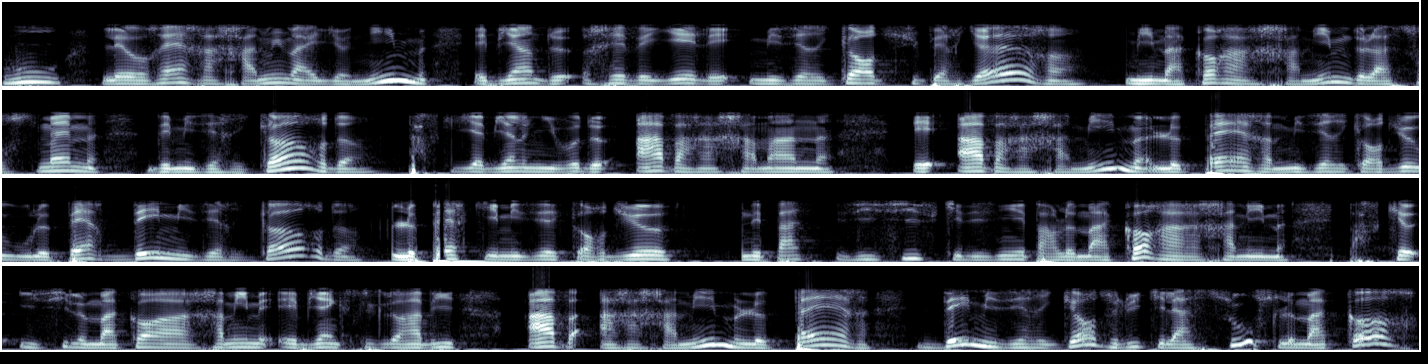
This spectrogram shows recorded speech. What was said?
ou les horaires Rachamim Ailyonim, eh bien de réveiller les miséricordes supérieures, Mimakor Rachamim, de la source même des miséricordes, parce qu'il y a bien le niveau de Avarachaman et Avarachamim, le Père miséricordieux ou le Père des miséricordes. Le Père qui est miséricordieux n'est pas ici ce qui est désigné par le Makor Arachamim, parce que ici le Makor Arachamim est bien, explique le Rabbi, Av Arachamim, le Père des miséricordes, celui qui est la source, le Makor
